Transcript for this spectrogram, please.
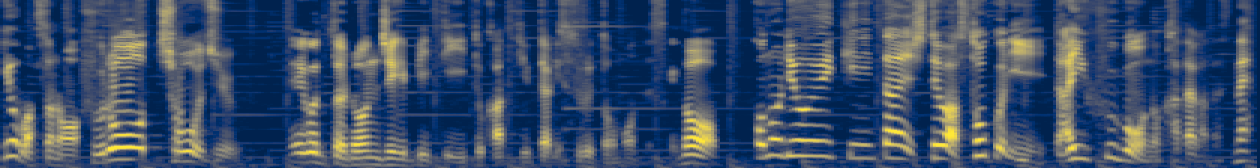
要はその不老長寿英語で言うとロンジェビティとかって言ったりすると思うんですけどこの領域に対しては特に大富豪の方々ですね。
